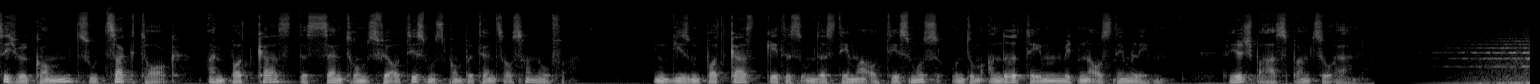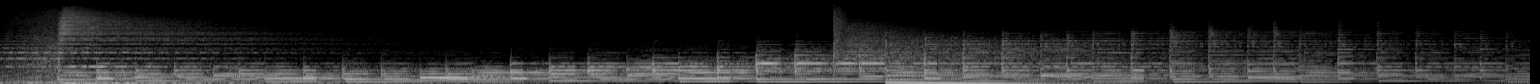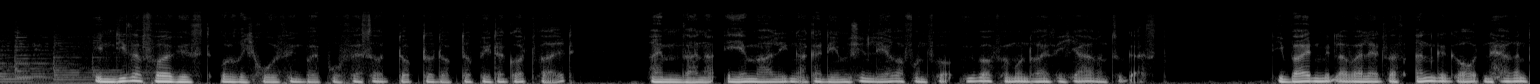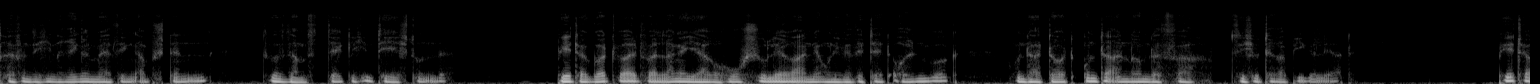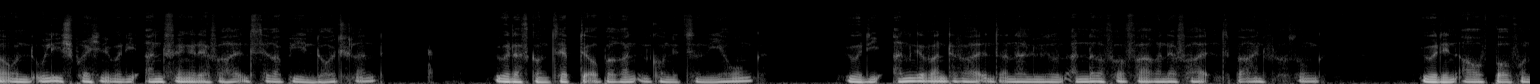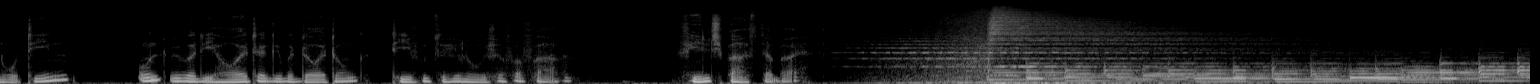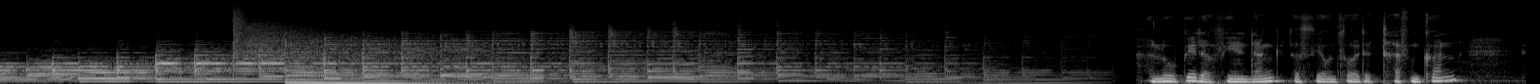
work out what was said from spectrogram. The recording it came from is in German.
Herzlich willkommen zu Zack Talk, einem Podcast des Zentrums für Autismuskompetenz aus Hannover. In diesem Podcast geht es um das Thema Autismus und um andere Themen mitten aus dem Leben. Viel Spaß beim Zuhören. Dieser Folge ist Ulrich Rolfing bei Professor Dr. Dr. Peter Gottwald, einem seiner ehemaligen akademischen Lehrer von vor über 35 Jahren, zu Gast. Die beiden mittlerweile etwas angegrauten Herren treffen sich in regelmäßigen Abständen zur samstäglichen Teestunde. Peter Gottwald war lange Jahre Hochschullehrer an der Universität Oldenburg und hat dort unter anderem das Fach Psychotherapie gelehrt. Peter und Uli sprechen über die Anfänge der Verhaltenstherapie in Deutschland, über das Konzept der operanten Konditionierung, über die angewandte Verhaltensanalyse und andere Verfahren der Verhaltensbeeinflussung, über den Aufbau von Routinen und über die heutige Bedeutung tiefenpsychologischer Verfahren. Viel Spaß dabei! Peter, vielen Dank, dass wir uns heute treffen können.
